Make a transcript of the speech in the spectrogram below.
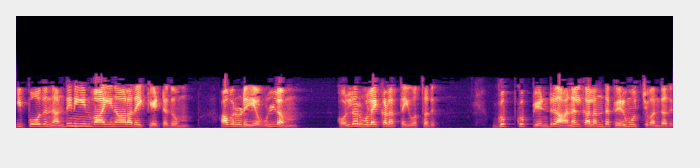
இப்போது நந்தினியின் வாயினால் அதை கேட்டதும் அவருடைய உள்ளம் கொல்லர் உலைக்களத்தை ஒத்தது. குப் குப் என்று அனல் கலந்த பெருமூச்சு வந்தது.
